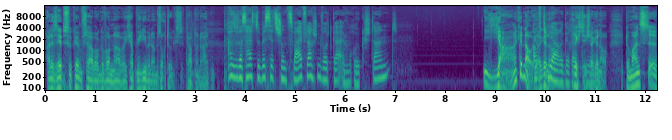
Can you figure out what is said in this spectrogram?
alle selbst bekämpft habe und gewonnen habe, ich habe mich nie mit einem Suchtexperten unterhalten. Also das heißt, du bist jetzt schon zwei Flaschen Wodka im Rückstand. Ja, genau, Auf ja, die genau. Jahre gerechnet. Richtig, ja, genau. Du meinst, äh,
